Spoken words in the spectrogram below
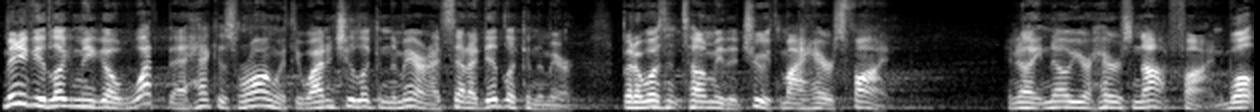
Many of you look at me and go, What the heck is wrong with you? Why didn't you look in the mirror? And I said, I did look in the mirror, but it wasn't telling me the truth. My hair's fine. And you're like, No, your hair's not fine. Well,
